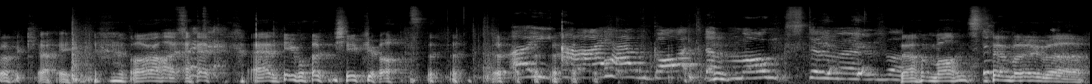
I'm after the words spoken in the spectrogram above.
Okay. All right. Annie, what have you got? I, I have got the monster mover. The monster mover.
